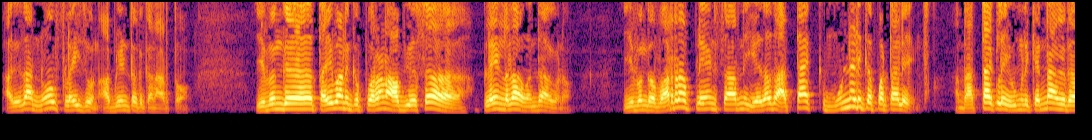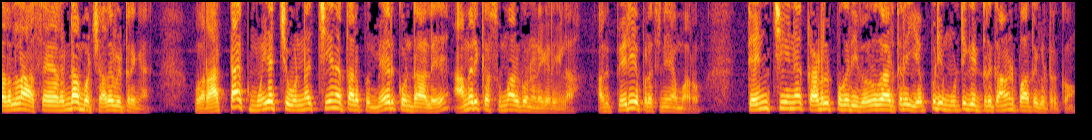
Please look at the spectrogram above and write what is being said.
அதுதான் நோ ஃப்ளை ஜோன் அப்படின்றதுக்கான அர்த்தம். இவங்க தைவானுக்கு போகிறான்னு ஆப்வியஸாக பிளேனில் தான் வந்து ஆகணும் இவங்க வர்ற பிளேன் சார்ந்து ஏதாவது அட்டாக் முன்னெடுக்கப்பட்டாலே அந்த அட்டாக்ல இவங்களுக்கு என்ன ஆகுது? அதெல்லாம் சே- ரெண்டாம் பட்சம் அதை விட்டுருங்க. ஒரு அட்டாக் முயற்சி ஒன்று சீன தரப்பு மேற்கொண்டாலே அமெரிக்கா சும்மா இருக்கும்னு நினைக்கிறீங்களா? அது பெரிய பிரச்சனையாக மாறும். தென் சீன கடல் பகுதி விவகாரத்தில் எப்படி முட்டிக்கிட்டு இருக்காங்கன்னு பார்த்துக்கிட்டு இருக்கோம்.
